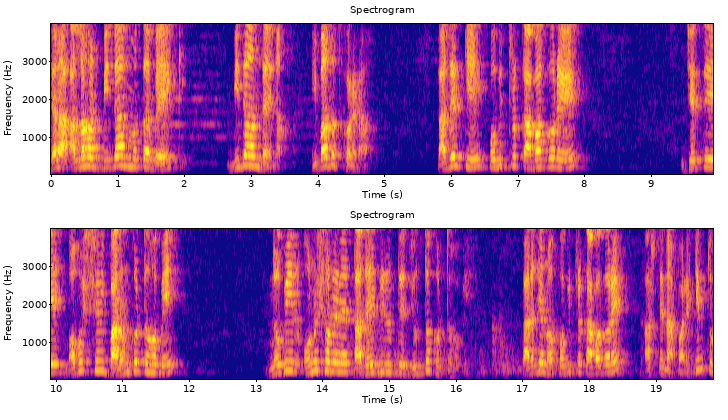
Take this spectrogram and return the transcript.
যারা আল্লাহর বিধান মোতাবেক বিধান দেয় না, ইবাদত করে না, তাদেরকে পবিত্র কাবা করে যেতে অবশ্যই বারণ করতে হবে। নবীর অনুসরণে তাদের বিরুদ্ধে যুদ্ধ করতে হবে। তারা যেন পবিত্র কাবাগরে আসতে না পারে। কিন্তু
